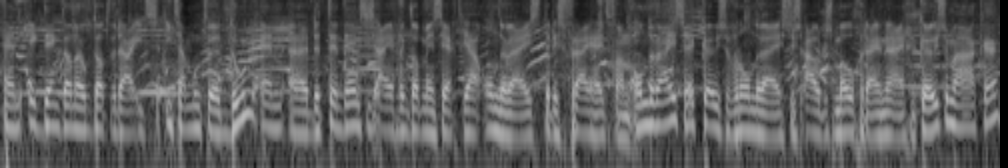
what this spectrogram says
En ik denk dan ook dat we daar iets, iets aan moeten doen. En uh, de tendens is eigenlijk dat men zegt... ja, onderwijs, er is vrijheid van onderwijs. Hè, keuze van onderwijs. Dus ouders mogen daar hun eigen keuze maken.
